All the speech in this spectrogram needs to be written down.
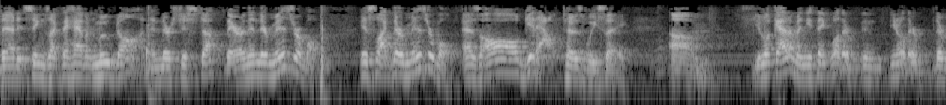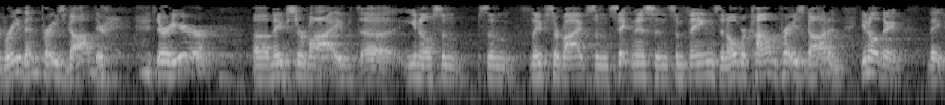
that it seems like they haven't moved on and they're just stuck there and then they're miserable. It's like they're miserable as all get out, as we say. Um, you look at them and you think, well, they're you know they're they're breathing. Praise God, they're they're here. Uh, they've survived, uh, you know, some some they've survived some sickness and some things and overcome. Praise God, and you know they they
